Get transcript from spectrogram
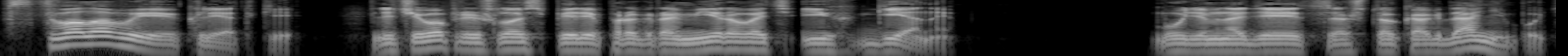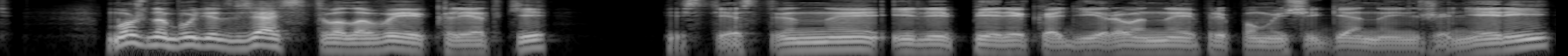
в стволовые клетки – для чего пришлось перепрограммировать их гены. Будем надеяться, что когда-нибудь можно будет взять стволовые клетки, естественные или перекодированные при помощи генной инженерии,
